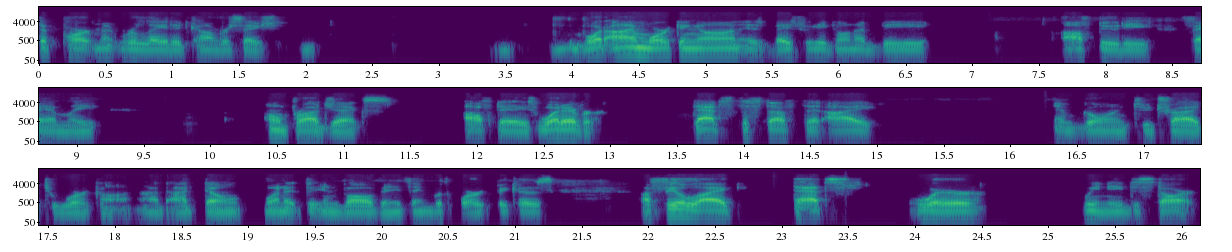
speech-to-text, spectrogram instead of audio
department related conversation. What I'm working on is basically going to be off duty, family, home projects, off days, whatever. That's the stuff that I am going to try to work on. I, I don't want it to involve anything with work because I feel like that's where we need to start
